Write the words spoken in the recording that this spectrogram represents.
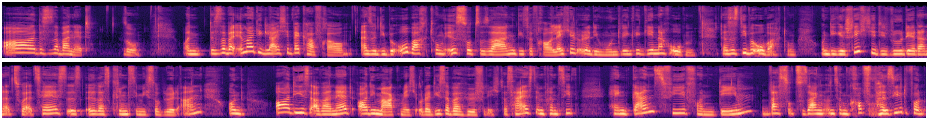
oh, das ist aber nett. So. Und das ist aber immer die gleiche Bäckerfrau. Also die Beobachtung ist sozusagen, diese Frau lächelt oder die Mundwinkel gehen nach oben. Das ist die Beobachtung. Und die Geschichte, die du dir dann dazu erzählst, ist, äh, was grinst sie mich so blöd an? Und oh, die ist aber nett, oh, die mag mich oder die ist aber höflich. Das heißt, im Prinzip hängt ganz viel von dem, was sozusagen in unserem Kopf passiert, von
